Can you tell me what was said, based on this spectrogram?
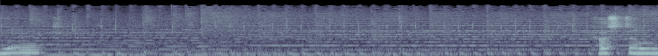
And custom.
